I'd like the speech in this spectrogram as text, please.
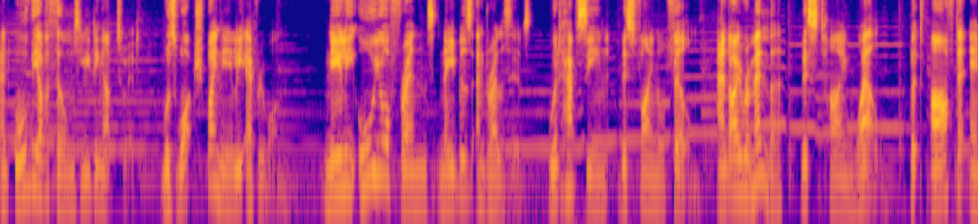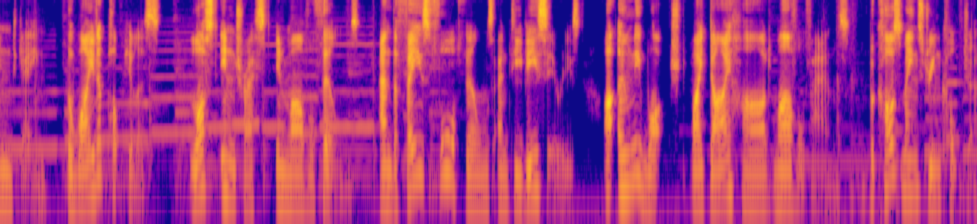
and all the other films leading up to it, was watched by nearly everyone. Nearly all your friends, neighbours, and relatives would have seen this final film, and I remember this time well. But after Endgame, the wider populace lost interest in Marvel films, and the Phase 4 films and TV series are only watched by die-hard Marvel fans. Because mainstream culture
